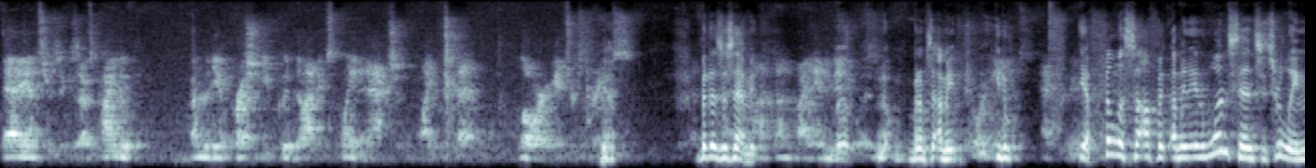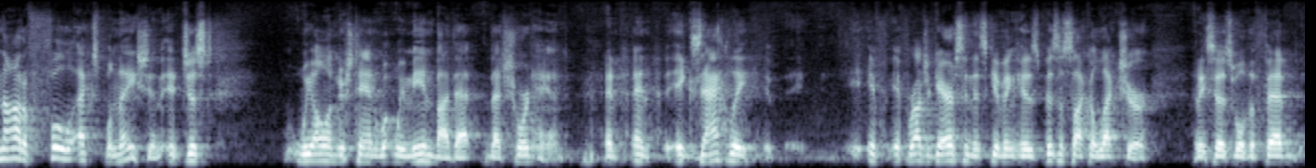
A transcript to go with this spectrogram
That answers it, because I was kind of under the impression you could not explain an action like the Fed lowering interest rates. But as I say, I mean- Not done by individuals. no, but I'm saying, I mean, you know, yeah, philosophic. I mean, in one sense, it's really not a full explanation. It just we all understand what we mean by that that shorthand, and and exactly if if Roger Garrison is giving his business cycle lecture and he says, well, the Fed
